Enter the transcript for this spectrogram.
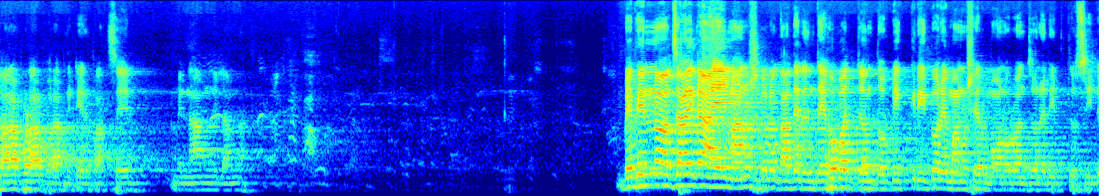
ধরা পড়ার পর আপনি টের পাচ্ছেন। আমি নাম নিলাম না বিভিন্ন জায়গায় এই মানুষগুলো তাদের দেহ পর্যন্ত বিক্রি করে মানুষের মনোরঞ্জনে লিপ্ত ছিল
